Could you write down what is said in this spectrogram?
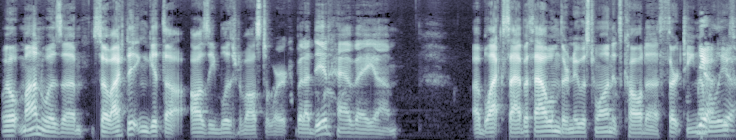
Well, mine was um. So I didn't get the Ozzy Blizzard of Ozz to work, but I did have a um, a Black Sabbath album, their newest one. It's called uh, Thirteen, I Yeah, believe, yeah.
